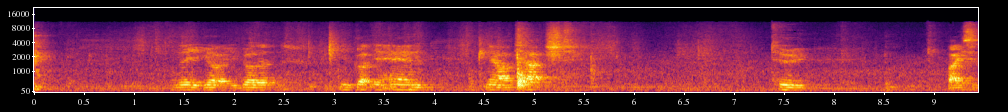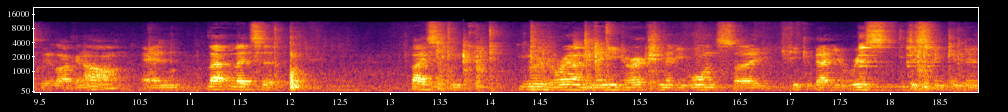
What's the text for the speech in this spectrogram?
And there you go, you've got it, you've got your hand now attached to basically like an arm and that lets it basically move around in any direction that you want. So if you think about your wrist, this thing can do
